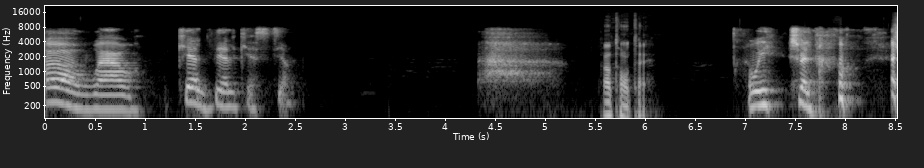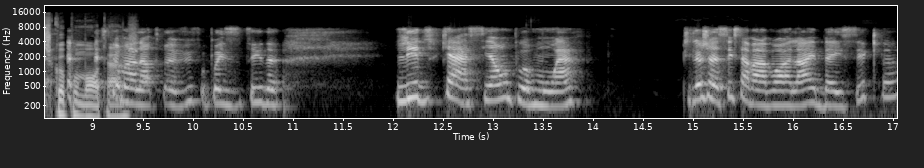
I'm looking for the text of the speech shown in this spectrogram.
Oh, wow! Quelle belle question. Prends ton temps. Oui, je vais le prendre. Je coupe au montage. comme en entrevue, faut pas hésiter de. L'éducation pour moi, puis là, je sais que ça va avoir l'air basic, là,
